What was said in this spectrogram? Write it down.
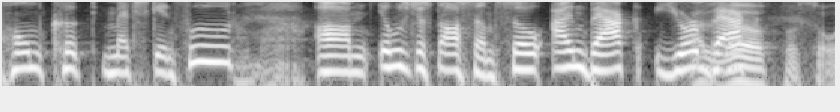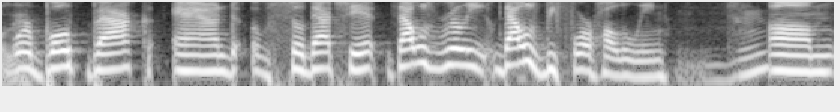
home cooked Mexican food. Um, it was just awesome. So I'm back. You're I back. We're both back, and uh, so that's it. That was really that was before Halloween. Mm-hmm. Um,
